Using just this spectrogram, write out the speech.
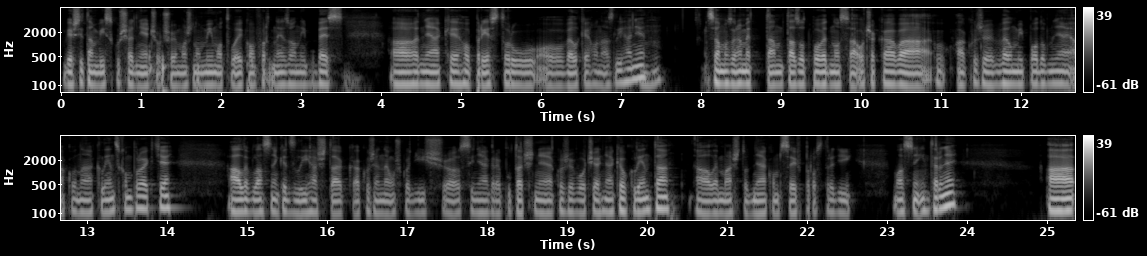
vieš si tam vyskúšať niečo, čo je možno mimo tvojej komfortnej zóny bez a, nejakého priestoru veľkého na zlyhanie. Mhm. Samozrejme, tam tá zodpovednosť sa očakáva akože veľmi podobne ako na klientskom projekte, ale vlastne keď zlíhaš, tak akože neuškodíš eh, si nejak reputačne akože v očiach nejakého klienta, ale máš to v nejakom safe prostredí vlastne interne. A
